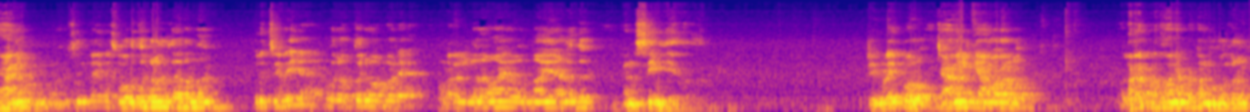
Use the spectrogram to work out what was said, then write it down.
ഞാനും ചിന്തയിലെ സുഹൃത്തുക്കളും ചേർന്ന് ഒരു ചെറിയ ഒരു ഒത്തൊരുമ പോലെ വളരെ ലളിതമായ ഒന്നായാണ് കൺസീവ് ചെയ്തത്. ഇവിടെ ഇപ്പോൾ ചാനൽ ക്യാമറകളും വളരെ പ്രധാനപ്പെട്ട മുഖങ്ങളും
